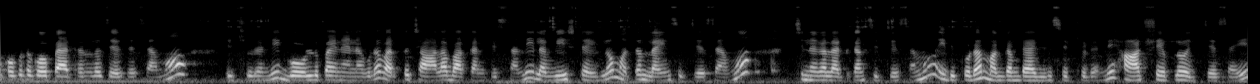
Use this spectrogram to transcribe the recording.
ఒక్కొక్కటి ఒక్కొక్క ప్యాటర్న్లో చేసేసాము. ఇది చూడండి గోల్డ్ పైన అయినా కూడా వర్క్ చాలా బాగా కనిపిస్తుంది. ఇలా వీ స్టైల్లో మొత్తం లైన్స్ ఇచ్చేసాము. చిన్నగా లట్కన్స్ ఇచ్చేసాము. ఇది కూడా మగ్గం ట్యాజిల్స్ చూడండి హార్ట్ షేప్లో ఇచ్చేసాయి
